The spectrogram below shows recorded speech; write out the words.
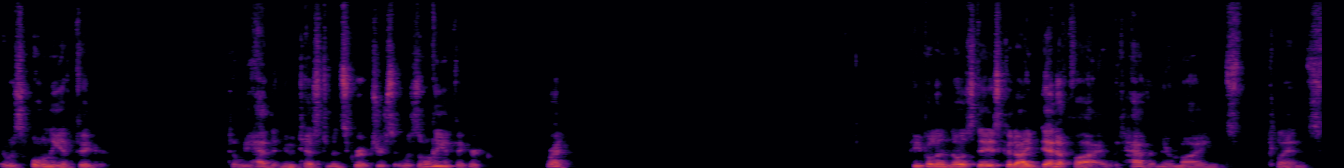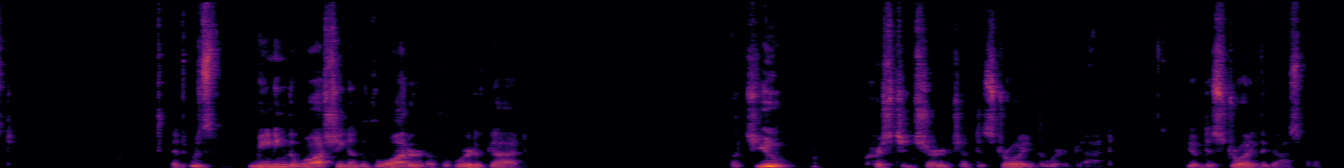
It was only a figure. Till we had the New Testament scriptures, it was only a figure, right? People in those days could identify with having their minds cleansed. It was meaning the washing of the water of the Word of God. But you, Christian church, have destroyed the Word of God. You have destroyed the gospel,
